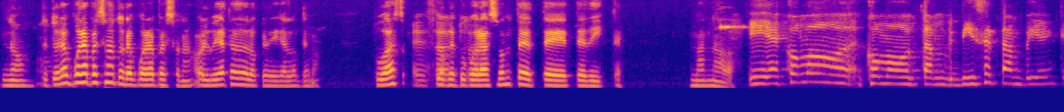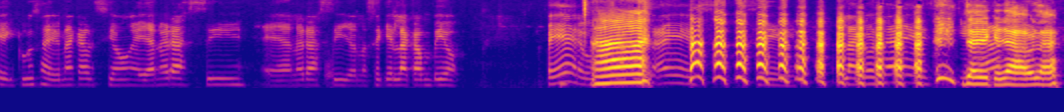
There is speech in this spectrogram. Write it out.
no. Si tú eres buena persona, tú eres buena persona. Olvídate de lo que digan los demás. Tú haz lo que tu corazón te, te, te dicte más nada. Y es como, como dice también que incluso hay una canción, ella no era así, ella no era así, yo no sé quién la cambió. Pero la cosa es, que ya que ya habla.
